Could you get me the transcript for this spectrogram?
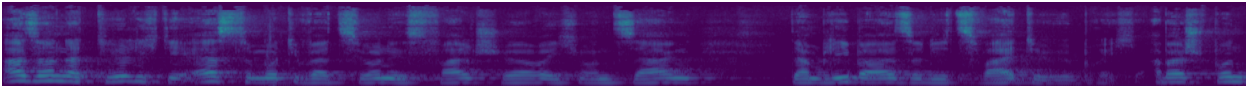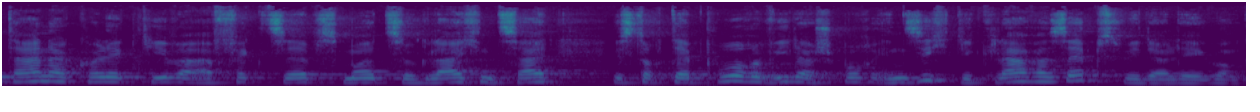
Also natürlich die erste Motivation ist falsch, höre ich uns sagen, dann bliebe also die zweite übrig. Aber spontaner kollektiver Affekt Selbstmord zur gleichen Zeit ist doch der pure Widerspruch in sich, die klare Selbstwiderlegung.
